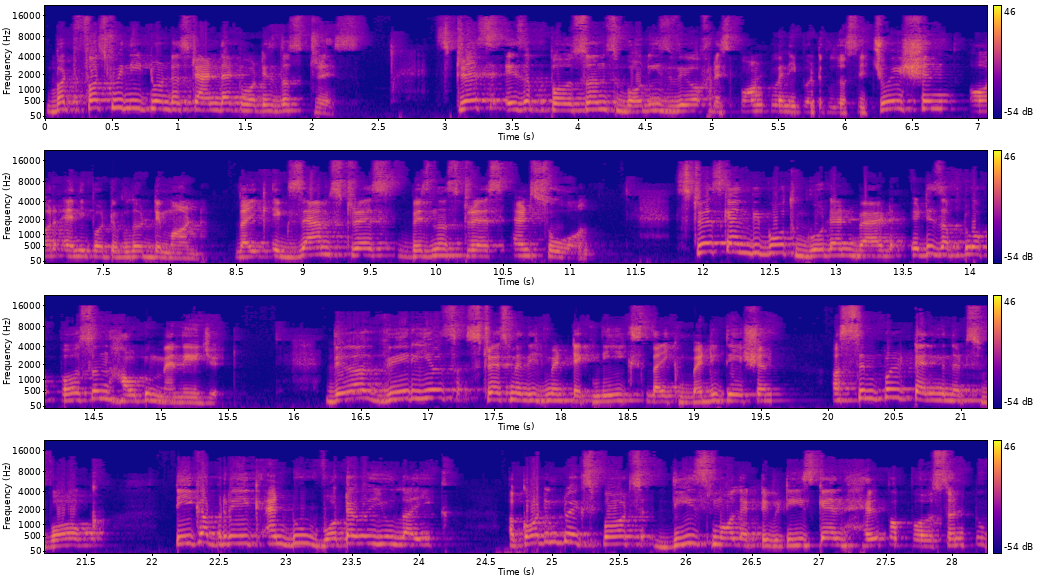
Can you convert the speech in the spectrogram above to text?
But first we need to understand that what is the stress. Stress is a person's body's way of respond to any particular situation or any particular demand, like exam stress, business stress, and so on. Stress can be both good and bad. It is up to a person how to manage it. There are various stress management techniques like meditation, a simple 10 minutes walk, take a break and do whatever you like. According to experts, these small activities can help a person to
